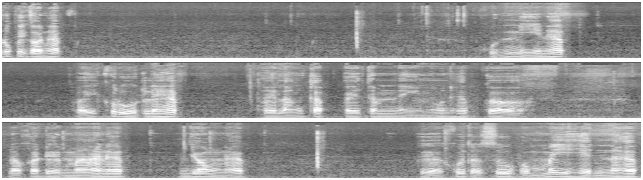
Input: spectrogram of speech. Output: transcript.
ลุกไปก่อนครับ ขุนหนีนะครับ ถอยกรูดเลยครับ ถอยหลังกลับไปตำแหน่งนู้นครับ ก็ เราก็เดินม้านะครับ ย่องนะครับเผื่อคู่ต่อสู้ผมไม่เห็นนะครับ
